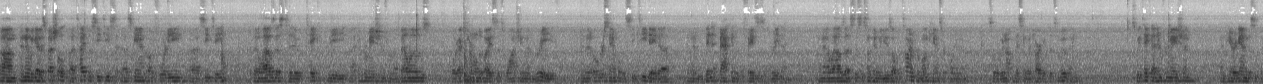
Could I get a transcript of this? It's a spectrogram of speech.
Um, and then we get a special uh, type of CT uh, scan called a 4D uh, CT that allows us to take the uh, information from a bellows or external device that's watching them breathe and then oversample the CT data and then bin it back into the phases of breathing. And that allows us, this is something we use all the time for lung cancer planning, so that we're not missing a target that's moving. So we take that information, and here again, this is the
